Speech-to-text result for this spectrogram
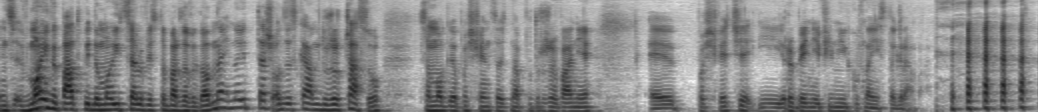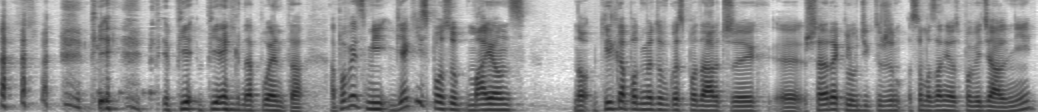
Więc w moim wypadku i do moich celów jest to bardzo wygodne no i też odzyskałem dużo czasu, co mogę poświęcać na podróżowanie y, po świecie i robienie filmików na Instagrama. piękna puenta. A powiedz mi, w jaki sposób mając no, kilka podmiotów gospodarczych, y, szereg ludzi, którzy są za nie odpowiedzialni,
